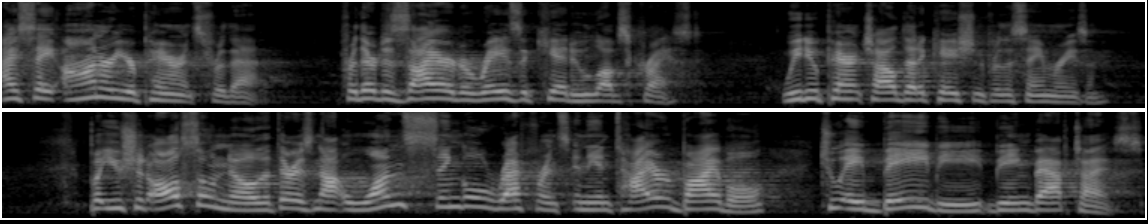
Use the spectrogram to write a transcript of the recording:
I say, honor your parents for that, for their desire to raise a kid who loves Christ. We do parent child dedication for the same reason. But you should also know that there is not one single reference in the entire Bible to a baby being baptized.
